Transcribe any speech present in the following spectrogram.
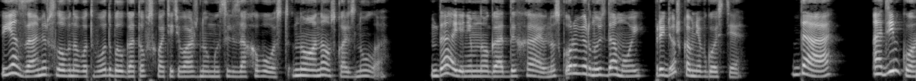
Я замер, словно вот-вот был готов схватить важную мысль за хвост, но она ускользнула. «Да, я немного отдыхаю, но скоро вернусь домой. Придешь ко мне в гости?» «Да. А Димку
